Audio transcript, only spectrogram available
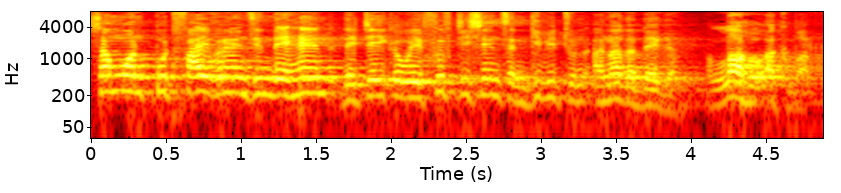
Someone put five rands in their hand, they take away 50 cents and give it to another beggar. Allahu Akbar.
